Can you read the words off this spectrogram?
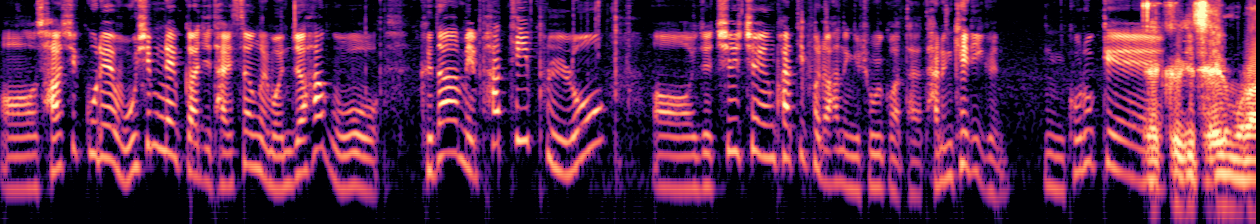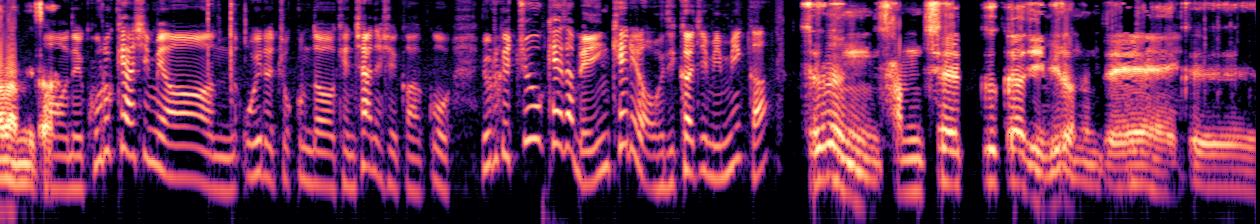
어, 49렙 50렙까지 달성을 먼저 하고 그 다음에 파티풀로 어, 이제 7층 파티풀을 하는 게 좋을 것 같아요. 다른 캐릭은 음, 그렇게 네, 그게 제일 무난합니다. 어, 네, 그렇게 하시면 오히려 조금 더 괜찮으실 것 같고, 이렇게 쭉 해서 메인 캐리어 어디까지 밉니까? 저는 3채 끝까지 밀었는데 그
